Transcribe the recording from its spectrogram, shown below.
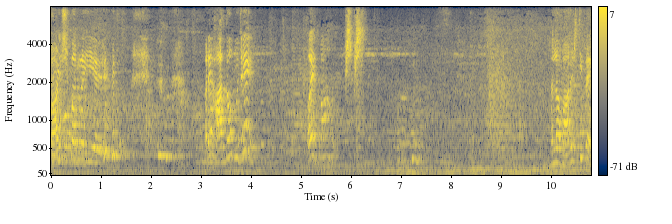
बारिश पड़ रही है। अरे हाथ दो मुझे। ओए। हल्ला बारिश थी पे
